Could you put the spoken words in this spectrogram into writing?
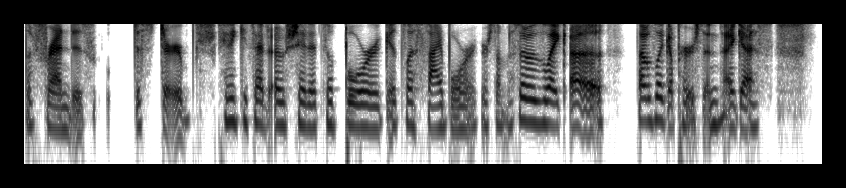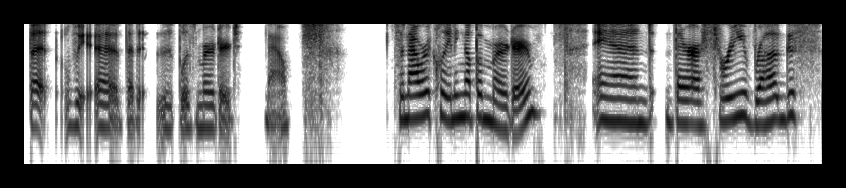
the friend is disturbed. I think he said, "Oh shit, it's a Borg. It's a cyborg or something." So it was like a that was like a person, I guess, that we uh, that it was murdered now. So now we're cleaning up a murder, and there are three rugs,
